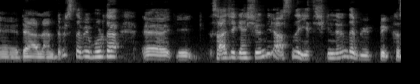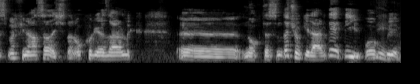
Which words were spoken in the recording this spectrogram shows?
değerlendiririz. Tabii burada e, sadece gençlerin değil aslında yetişkinlerin de büyük bir kısmı finansal açıdan okur yazarlık e, noktasında çok ileride değil. Bu Değil, bir- evet.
